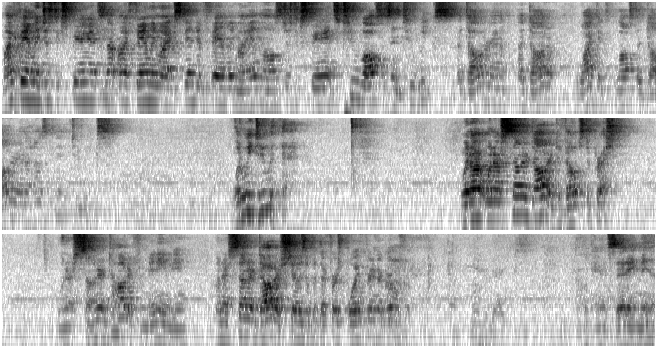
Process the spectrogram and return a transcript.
My family just experienced, not my family, my extended family, my in-laws just experienced two losses in two weeks. A daughter and a, a daughter, wife lost a daughter and a husband in two weeks. What do we do with that? When our, when our son or daughter develops depression, when our son or daughter, for many of you, when our son or daughter shows up with their first boyfriend or girlfriend, all the parents said amen.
